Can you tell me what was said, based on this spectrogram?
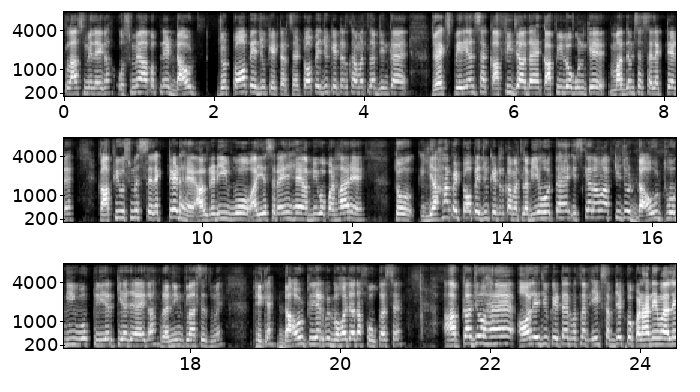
क्लास मिलेगा। उसमें आप अपने डाउट, जो टॉप एजुकेटर्स है, टॉप एजुकेटर्स का मतलब जिनका जो एक्सपीरियंस है, काफ़ी ज़्यादा है, काफ़ी लोग उनके माध्यम से सिलेक्टेड है। काफ़ी उसमें सिलेक्टेड है। ऑलरेडी वो आई रहे हैं, अभी वो पढ़ा रहे हैं। तो यहाँ पे टॉप एजुकेटर का मतलब ये होता है, इसके अलावा आपकी जो डाउट होगी वो क्लियर किया जाएगा रनिंग क्लासेस में, ठीक है? डाउट क्लियर पे बहुत ज़्यादा फोकस है। आपका जो है ऑल एजुकेटर मतलब एक सब्जेक्ट को पढ़ाने वाले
